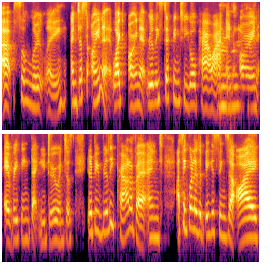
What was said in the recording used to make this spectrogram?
Absolutely. And just own it. Like own it. Really step into your power mm-hmm. and own everything that you do and just you know be really proud of it. And I think one of the biggest things that I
